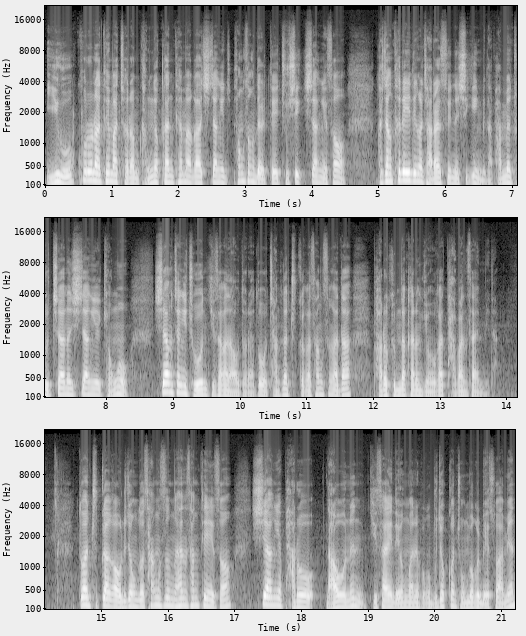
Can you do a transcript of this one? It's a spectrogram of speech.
이후 코로나 테마처럼 강력한 테마가 시장이 형성될 때 주식 시장에서 가장 트레이딩을 잘할 수 있는 시기입니다. 반면 좋지 않은 시장일 경우 시장장이 좋은 기사가 나오더라도 잠깐 주가가 상승하다 바로 급락하는 경우가 다반사입니다. 또한 주가가 어느 정도 상승한 상태에서 시장에 바로 나오는 기사의 내용만을 보고 무조건 종목을 매수하면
